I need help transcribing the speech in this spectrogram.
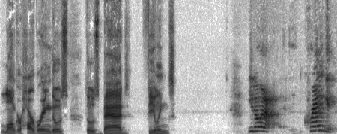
longer harboring those those bad feelings? You know what? Craig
